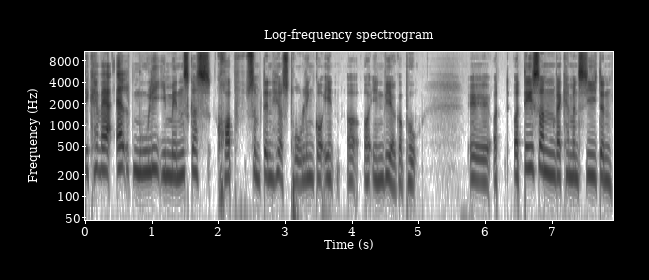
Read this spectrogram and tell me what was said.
Det kan være alt muligt i menneskers krop, som den her stråling går ind og, og indvirker på. Øh, og, og det er sådan, hvad kan man sige, den,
